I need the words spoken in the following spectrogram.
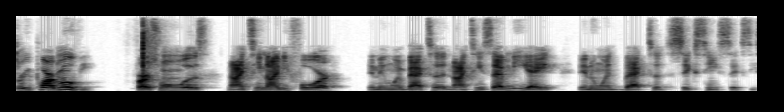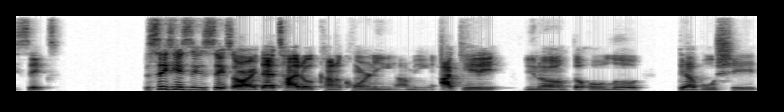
three part movie. First one was 1994, then it went back to 1978, then it went back to 1666. The 1666, all right, that title kind of corny. I mean, I get it. You know, the whole little devil shit,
